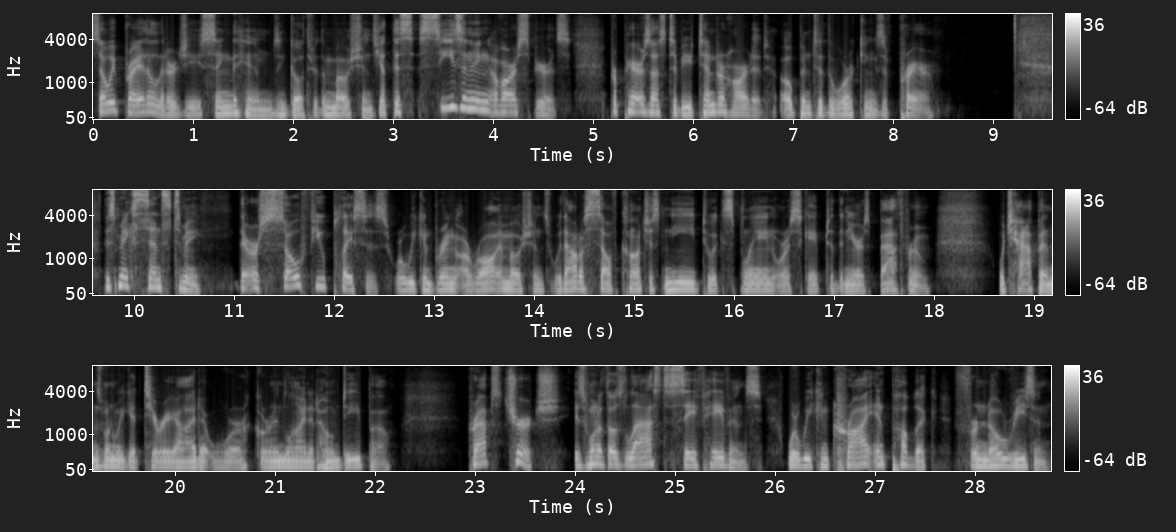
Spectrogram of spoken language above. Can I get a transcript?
So we pray the liturgy, sing the hymns, and go through the motions. Yet this seasoning of our spirits prepares us to be tender-hearted, open to the workings of prayer. This makes sense to me. There are so few places where we can bring our raw emotions without a self conscious need to explain or escape to the nearest bathroom, which happens when we get teary eyed at work or in line at Home Depot. Perhaps church is one of those last safe havens where we can cry in public for no reason.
